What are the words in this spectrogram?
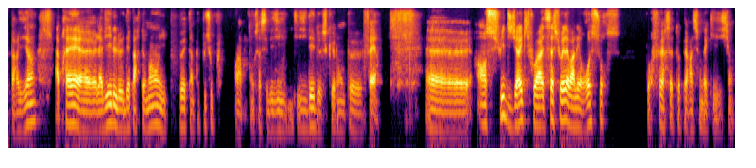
parisien. Après, euh, la ville, le département, il peut être un peu plus souple. Voilà. Donc ça, c'est des, idées de ce que l'on peut faire. Euh, ensuite, je dirais qu'il faut s'assurer d'avoir les ressources pour faire cette opération d'acquisition.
